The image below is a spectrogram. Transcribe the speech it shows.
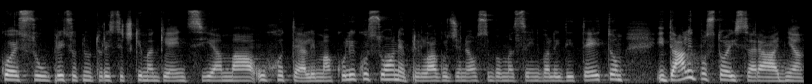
koje su prisutne u turističkim agencijama, u hotelima, koliko su one prilagođene osobama sa invaliditetom i da li postoji saradnja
